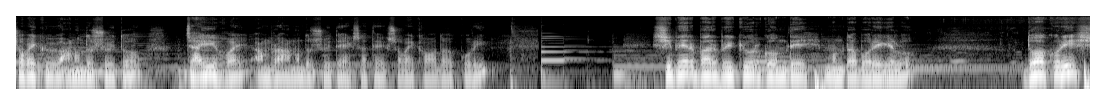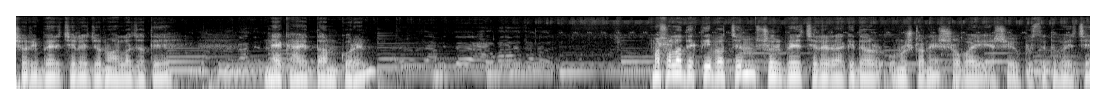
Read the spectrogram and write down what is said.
সবাই খুবই আনন্দের সহিত যাই হয়, আমরা আনন্দের সহিত একসাথে সবাই খাওয়া দাওয়া করি। শিবের বারবিকিউর গন্ধে মনটা ভরে গেল। দোয়া করি শরীফের ছেলের জন্য আল্লাহ যাতে নেক দান করেন। মাসাল্লাহ দেখতেই পাচ্ছেন শরীফের ছেলের রাখি দেওয়ার অনুষ্ঠানে সবাই এসে উপস্থিত হয়েছে।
